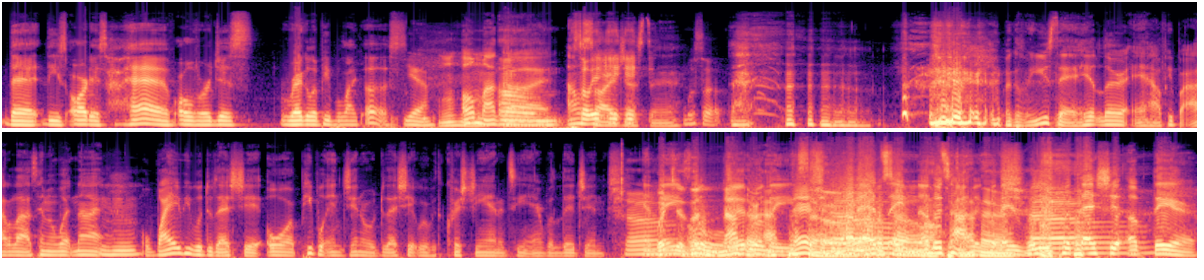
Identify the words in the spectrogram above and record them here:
that these artists have over just regular people like us. Yeah. Oh my god! Um, I'm so it- sorry, it- it- Justin. What's up? because when you said Hitler and how people idolize him and whatnot, mm-hmm. white people do that shit, or people in general do that shit with, with Christianity and religion, Child. and Which they is another literally- episode. That's Another another episode. topic, but they Altogether. really put that shit up there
